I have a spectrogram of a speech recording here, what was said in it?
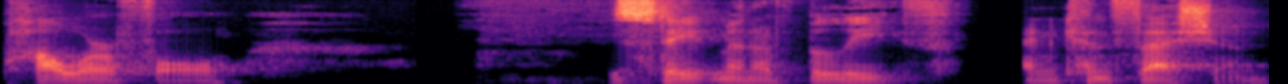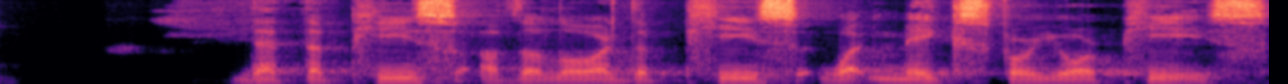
powerful statement of belief and confession that the peace of the Lord, the peace, what makes for your peace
